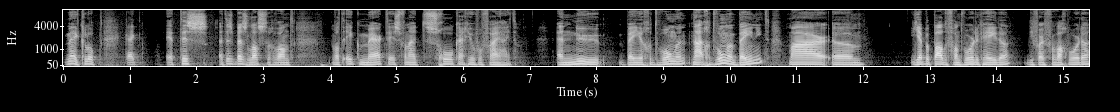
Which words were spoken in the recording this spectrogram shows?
Nee, klopt. Kijk, het is, het is best lastig, want wat ik merkte is vanuit school krijg je heel veel vrijheid. En nu ben je gedwongen, nou gedwongen ben je niet, maar ehm, je hebt bepaalde verantwoordelijkheden die van je verwacht worden,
